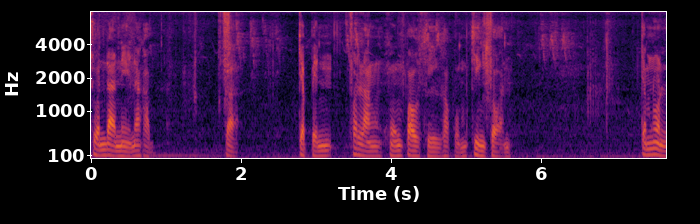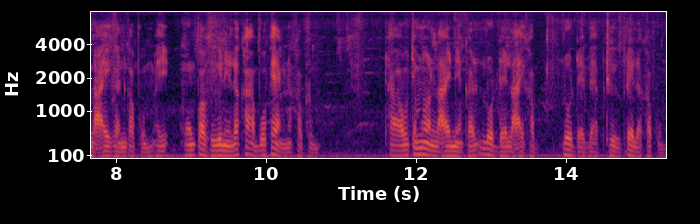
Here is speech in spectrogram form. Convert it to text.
ส่วนด้านนี้นะครับ ก็จะเป็นฝรั่งหงเปาสือครับผมกิ่งตอนจำนวนหลายกันครับผมไอ้หงเปาสือนี่ราคาบ่แพงนะครับ ผมถ้าเอาจำนวนหลายเนี่ยก็ลดได้หลายครับลดได้แบบถือเลยแหละครับ ผม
